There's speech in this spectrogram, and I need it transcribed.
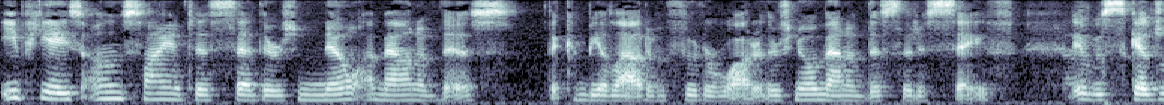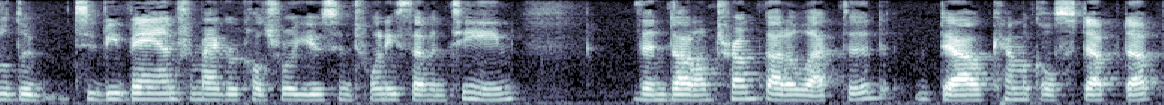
EPA's own scientists said there's no amount of this that can be allowed in food or water. There's no amount of this that is safe. It was scheduled to, to be banned from agricultural use in 2017. Then Donald Trump got elected. Dow Chemical stepped up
